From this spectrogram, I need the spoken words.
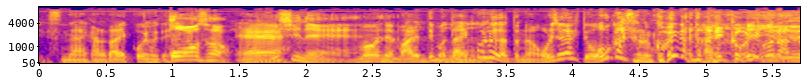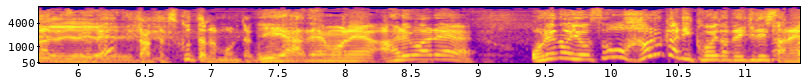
リスナーから大好評でした。おおそう。ええ。嬉しいね。もうねあれでも大好評だったのは俺じゃなくて大川さんの声が大好評だったんですよね。だって作ったのは森田君いやでもねあれはね俺の予想をはるかに超えた出来でしたね。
